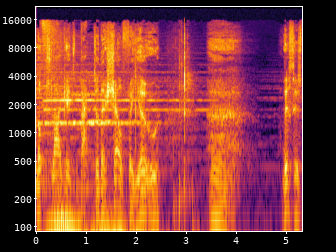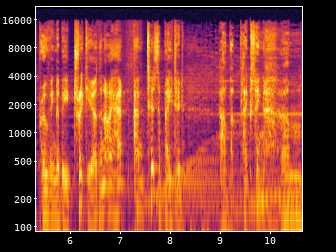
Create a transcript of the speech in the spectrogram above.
Looks like it's back to the shelf for you. this is proving to be trickier than I had anticipated. How perplexing. Um,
